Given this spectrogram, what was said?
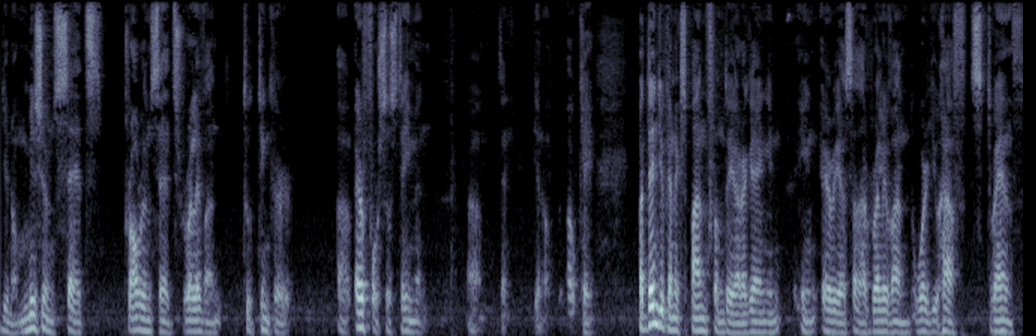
you know, mission sets, problem sets relevant to Tinker uh, Air Force sustainment? Um, then, you know, okay. But then you can expand from there again in, in areas that are relevant where you have strength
